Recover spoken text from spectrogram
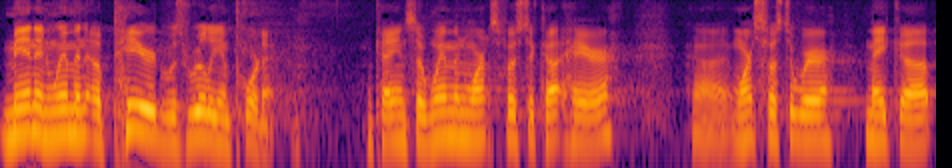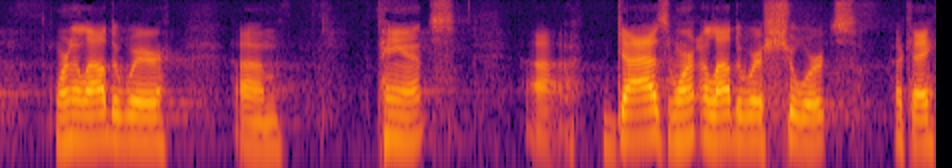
men and women appeared was really important. Okay, and so women weren't supposed to cut hair, uh, weren't supposed to wear makeup, weren't allowed to wear um, pants. Uh, guys weren't allowed to wear shorts. Okay,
